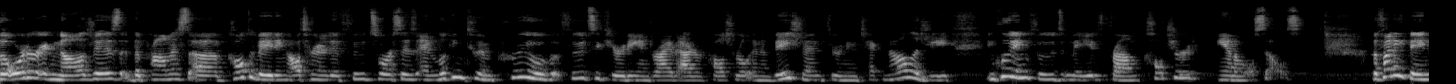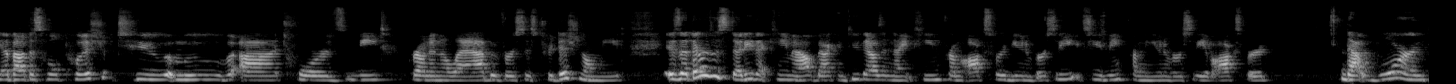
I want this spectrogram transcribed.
The order acknowledges the promise of cultivating alternative food sources and looking to improve food security and drive agricultural innovation through new technology, including foods made from cultured animal cells. The funny thing about this whole push to move uh, towards meat grown in a lab versus traditional meat is that there was a study that came out back in 2019 from Oxford University, excuse me, from the University of Oxford that warned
